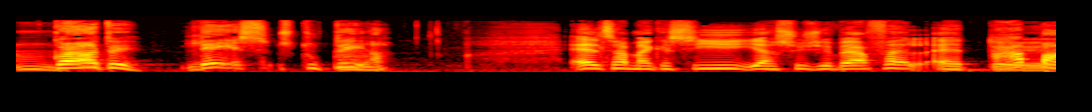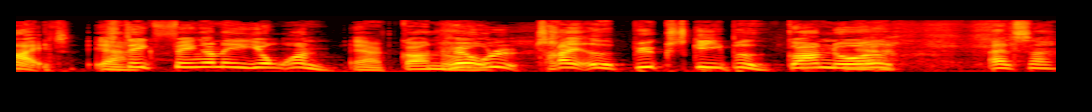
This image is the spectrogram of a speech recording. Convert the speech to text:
Mm. Gør det. Læs, studer, mm. Altså, man kan sige, jeg synes i hvert fald, at... øh, arbejde, ja. stik fingrene i jorden, Ja, gør noget. høvl træet, byg skibet, gør noget. Ja. Altså,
